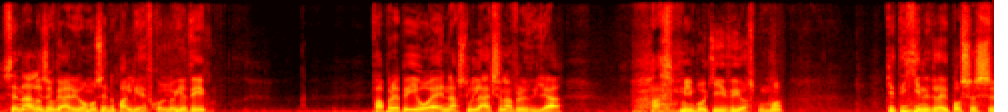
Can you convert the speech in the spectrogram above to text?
Σε ένα άλλο ζευγάρι όμως δεν είναι πάλι εύκολο γιατί θα πρέπει ο ένας τουλάχιστον να βρει δουλειά. Α μην πω και οι δύο, ας πούμε. Και τι γίνεται, δηλαδή, πόσες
